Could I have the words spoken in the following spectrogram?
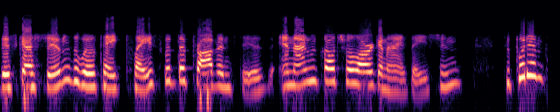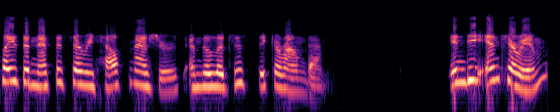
Discussions will take place with the provinces and agricultural organizations to put in place the necessary health measures and the logistic around them. In the interim,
